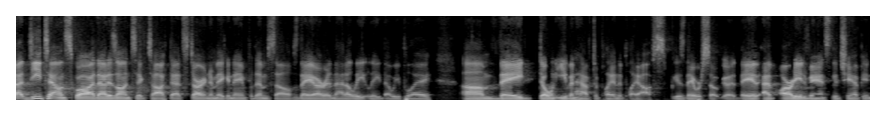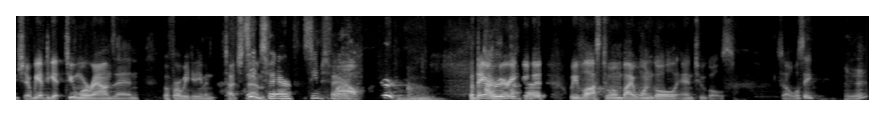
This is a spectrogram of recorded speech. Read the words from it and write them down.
that d-town squad that is on tiktok that's starting to make a name for themselves they are in that elite league that we play um, they don't even have to play in the playoffs because they were so good. They have already advanced to the championship. We have to get two more rounds in before we can even touch them. Seems fair. Seems fair. Wow. But they are very good. We've lost to them by one goal and two goals. So we'll see. Mhm.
